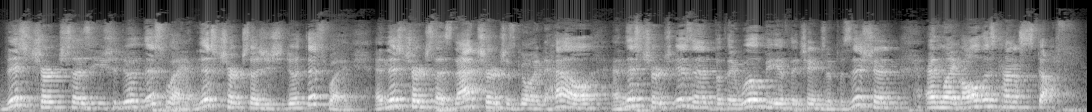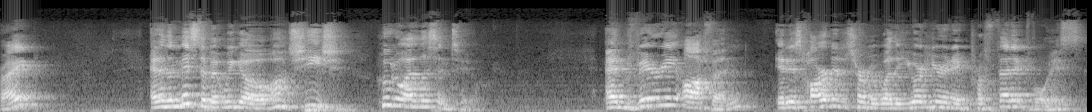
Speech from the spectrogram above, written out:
This church says that you should do it this way, and this church says you should do it this way, and this church says that church is going to hell, and this church isn't, but they will be if they change their position, and like all this kind of stuff, right? And in the midst of it, we go, oh, geez, who do I listen to? And very often, it is hard to determine whether you are hearing a prophetic voice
